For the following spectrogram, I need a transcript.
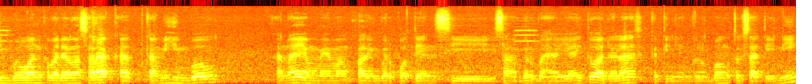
himbauan kepada masyarakat, kami himbau karena yang memang paling berpotensi sangat berbahaya itu adalah ketinggian gelombang untuk saat ini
